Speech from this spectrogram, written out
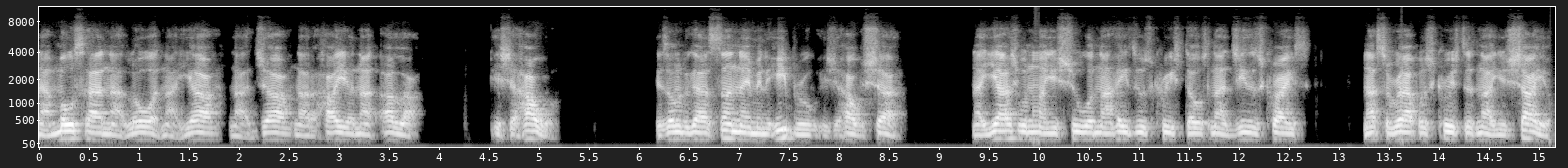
not Most High, not Lord, not Yah, not Jah, not Ahaya, not Allah. It's Yahweh. His only begotten son name in the Hebrew is Yahawashi. Not Yahshua, not Yeshua, not Jesus Christos, not Jesus Christ, not Serapis Christus, not Yeshaya,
